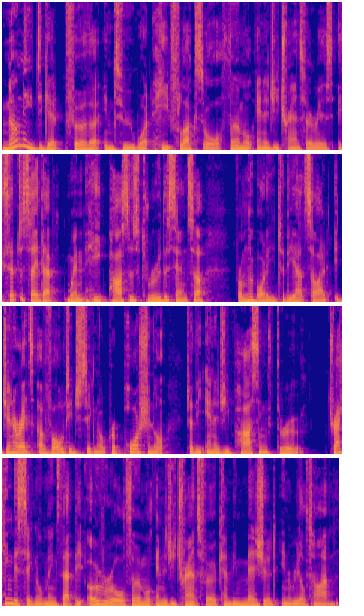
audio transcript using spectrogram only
No need to get further into what heat flux or thermal energy transfer is, except to say that when heat passes through the sensor from the body to the outside, it generates a voltage signal proportional to the energy passing through. Tracking this signal means that the overall thermal energy transfer can be measured in real time,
